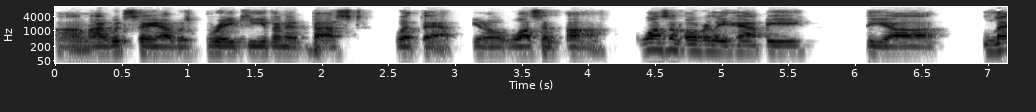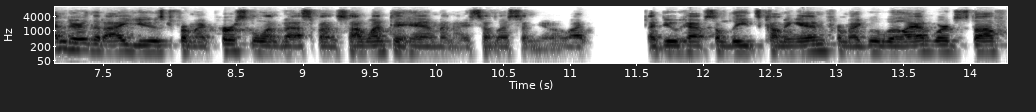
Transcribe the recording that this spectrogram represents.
Um, I would say I was break even at best with that. You know, wasn't uh, wasn't overly happy. The uh, lender that I used for my personal investments, I went to him and I said, "Listen, you know what? I do have some leads coming in for my Google AdWords stuff.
